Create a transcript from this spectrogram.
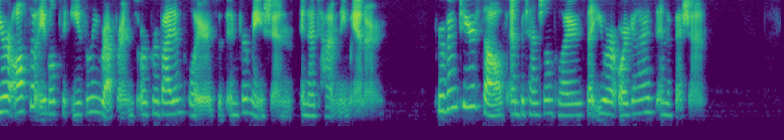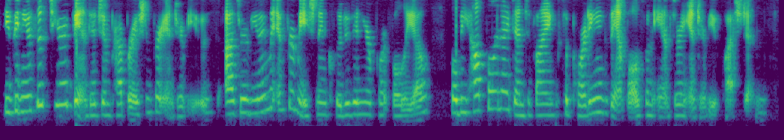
you're also able to easily reference or provide employers with information in a timely manner, proving to yourself and potential employers that you are organized and efficient. You can use this to your advantage in preparation for interviews, as reviewing the information included in your portfolio will be helpful in identifying supporting examples when answering interview questions.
